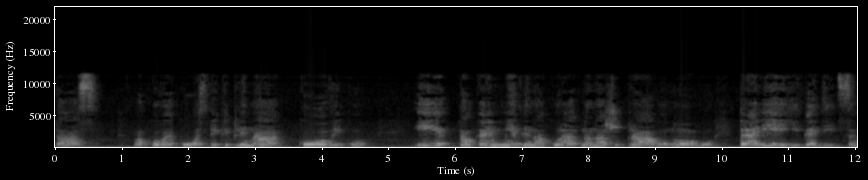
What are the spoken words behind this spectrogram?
таз, лобковая кость прикреплена к коврику. И толкаем медленно, аккуратно нашу правую ногу правее ягодицы.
